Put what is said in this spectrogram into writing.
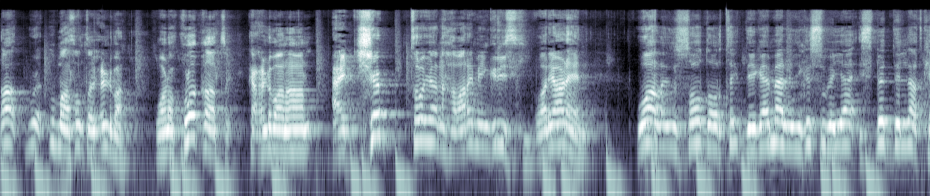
آه وما صلت الحل دبان وأنا كل قاطي كحل دبان هان. عجب. ترى يعني هواري من انجليزي وريارهن والله إن صوت دورتي دي جمال اللي كسو جايا اسبدل نات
